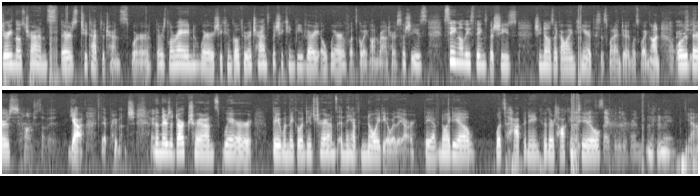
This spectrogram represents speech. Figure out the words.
during those trans, there's two types of trance. Where there's Lorraine, where she can go through a trance, but she can be very aware of what's going on around her. So she's seeing all these things, but she's she knows like, oh, I'm here. This is what I'm doing. What's going on? Okay, or she's, like, there's- conscious of it. Yeah, that pretty much. Okay. And then there's a dark trance where they when they go into trance and they have no idea where they are. They have no idea what's happening, who they're talking like, to. decipher the different Mhm. thing. Yeah.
